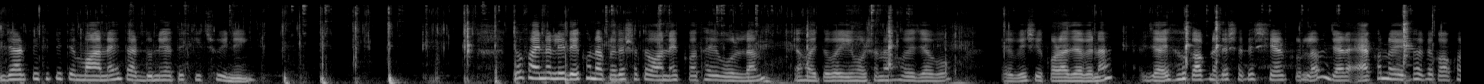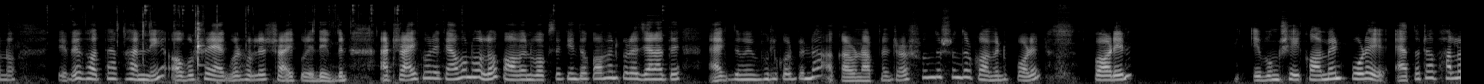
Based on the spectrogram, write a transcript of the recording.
যার পৃথিবীতে মা নেই, তার দুনিয়াতে কিছুই নেই। তো ফাইনালি দেখুন, আপনাদের সাথে অনেক কথাই বললাম। হয়তো বা ইমোশনাল হয়ে যাব বেশি করা যাবে না। যাই হোক, আপনাদের সাথে শেয়ার করলাম। যারা এখনও এভাবে কখনো পেঁপে ভর্তা খাননি, অবশ্যই একবার হলে ট্রাই করে দেখবেন। আর ট্রাই করে কেমন হলো কমেন্ট বক্সে কিন্তু কমেন্ট করে জানাতে একদমই ভুল করবেন না। কারণ আপনারা সুন্দর সুন্দর কমেন্ট পড়েন, করেন। এবং সেই কমেন্ট পড়ে এতটা ভালো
